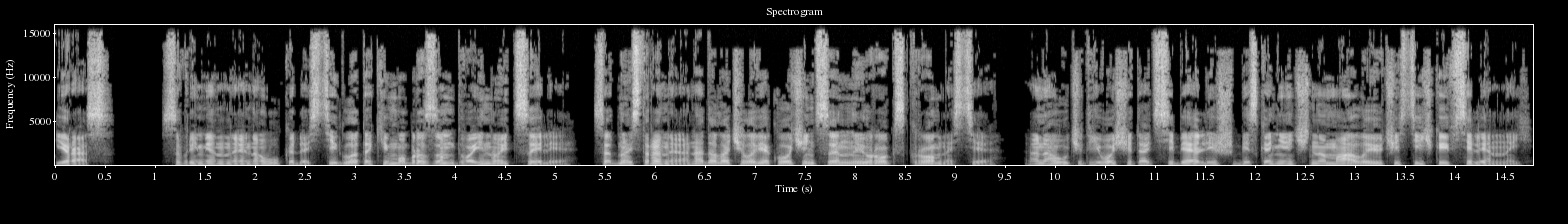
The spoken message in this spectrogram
и рас. Современная наука достигла таким образом двойной цели С одной стороны, она дала человеку очень ценный урок скромности. Она учит его считать себя лишь бесконечно малою частичкой Вселенной.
